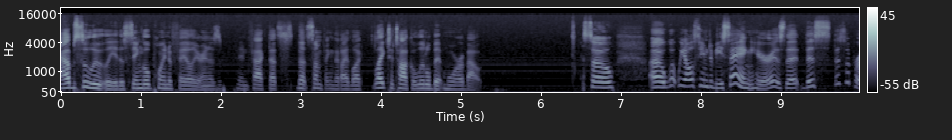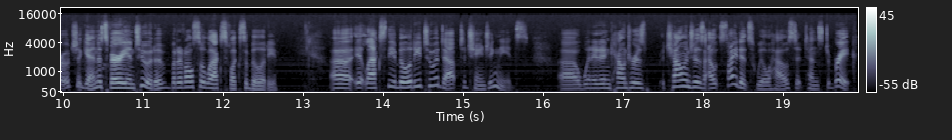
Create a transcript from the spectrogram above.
Absolutely, the single point of failure. And as, in fact, that's, that's something that I'd like, like to talk a little bit more about. So uh, what we all seem to be saying here is that this, this approach, again, it's very intuitive, but it also lacks flexibility. Uh, it lacks the ability to adapt to changing needs. Uh, when it encounters challenges outside its wheelhouse, it tends to break.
